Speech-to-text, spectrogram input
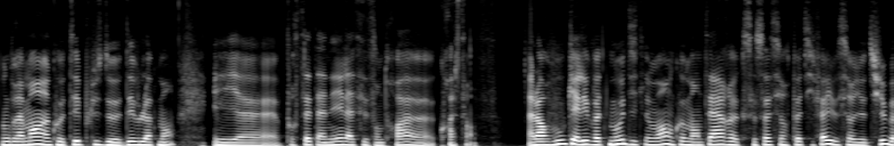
Donc, vraiment un côté plus de développement. Et pour cette année, la saison 3, croissance. Alors vous, quel est votre mot? Dites-le moi en commentaire, que ce soit sur Spotify ou sur YouTube.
